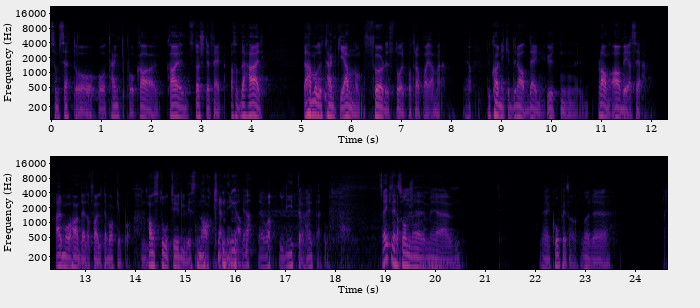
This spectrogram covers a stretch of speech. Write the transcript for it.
som sitter og, og tenker på hva, hva er den største feilen Altså, det her det her må du tenke igjennom før du står på trappa hjemme. Ja. Du kan ikke dra den uten plan A, B og C. Her må ha en del å falle tilbake på. Han sto tydeligvis naken igjen. Ja, det var lite å hente. Det er ikke det sånn med, med, med kompiser når uh,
